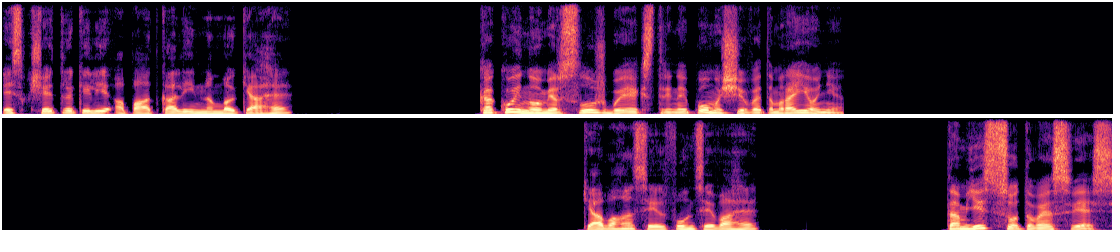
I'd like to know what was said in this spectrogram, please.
इस क्षेत्र के लिए आपातकालीन नंबर क्या है Какой номер службы экстренной помощи в этом районе? क्या वहाँ सेल फोन सेवा है Там есть сотовая связь.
